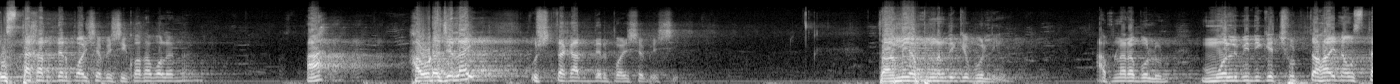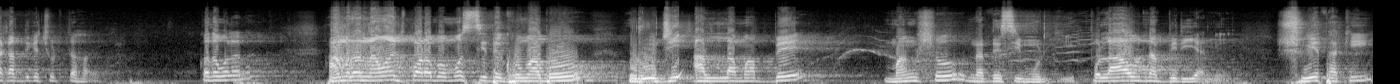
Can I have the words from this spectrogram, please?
উস্তাকাতদের পয়সা বেশি? কথা বলেন না। আহ হাওড়া জেলায় উস্তাকাতদের পয়সা বেশি। তো আমি আপনাদেরকে বলি, আপনারা বলুন, মৌলবি দিকে ছুটতে হয় না উস্তাকার দিকে ছুটতে হয়? কথা বলে না? আমরা নামাজ পড়াবো, মসজিদে ঘুমাবো, রুজি আল্লাহ মাপবে মাংস না দেশি মুরগি, পোলাও না বিরিয়ানি, শুয়ে থাকি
